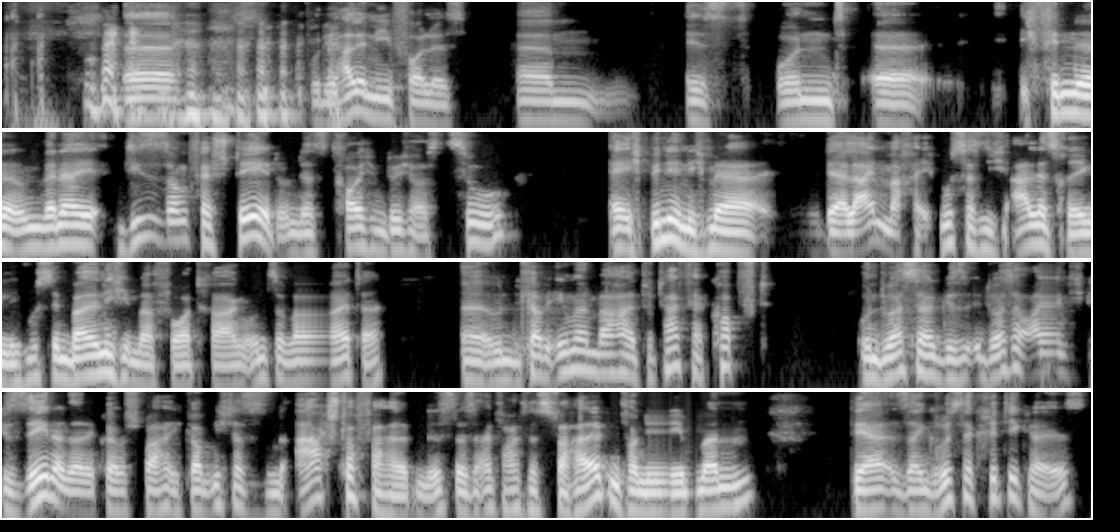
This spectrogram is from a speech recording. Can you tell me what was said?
äh, wo die Halle nie voll ist, ähm, ist. Und äh, ich finde, wenn er diese Saison versteht, und das traue ich ihm durchaus zu, ey, ich bin hier nicht mehr der Alleinmacher, ich muss das nicht alles regeln, ich muss den Ball nicht immer vortragen und so weiter. Äh, und ich glaube, irgendwann war er halt total verkopft. Und du hast ja, du hast auch eigentlich gesehen an seiner Körpersprache, ich glaube nicht, dass es ein Arschlochverhalten ist, das ist einfach das Verhalten von jemandem, der sein größter Kritiker ist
